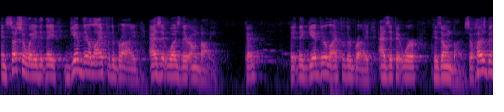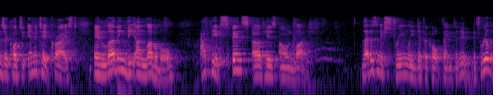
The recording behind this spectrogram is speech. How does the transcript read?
in such a way that they give their life for the bride as it was their own body. Okay? They, they give their life for their bride as if it were his own body. So husbands are called to imitate Christ in loving the unlovable at the expense of his own life. That is an extremely difficult thing to do. It's really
